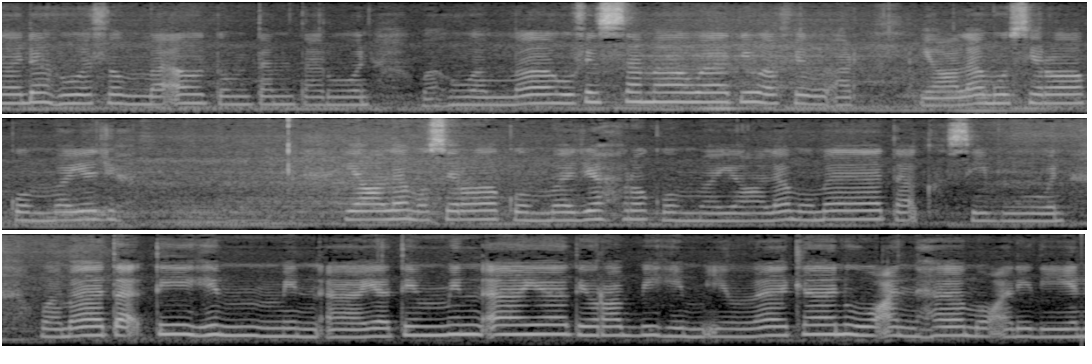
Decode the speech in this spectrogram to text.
عنده ثم أنتم تمترون وهو الله في السماوات وفي الأرض. يعلم سراكم ويجه يعلم سراكم وجهركم ويعلم ما تكسبون وما تأتيهم من آية من آيات ربهم إلا كانوا عنها معرضين.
